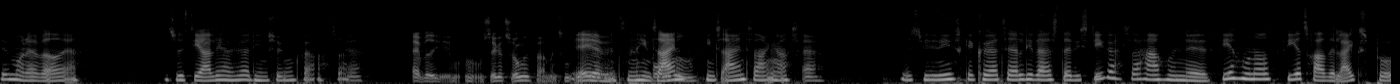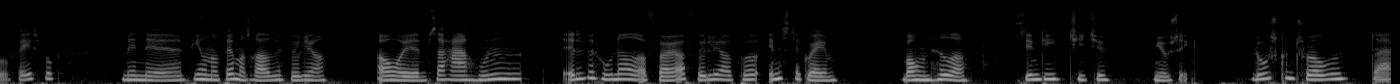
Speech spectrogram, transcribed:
det må det have været, ja. Altså, hvis de aldrig har hørt hende synge før, så... Ja. Jeg ved ikke, hun har sikkert sunget før, men sådan Ja, ja, øh, men sådan hendes egen, hendes egen sang også. Ja, hvis vi lige skal køre til alle de der statistikker, så har hun øh, 434 likes på Facebook, men øh, 435 følgere. Og øh, så har hun 1140 følgere på Instagram, hvor hun hedder Cindy Chiche Music. Lose Control, der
